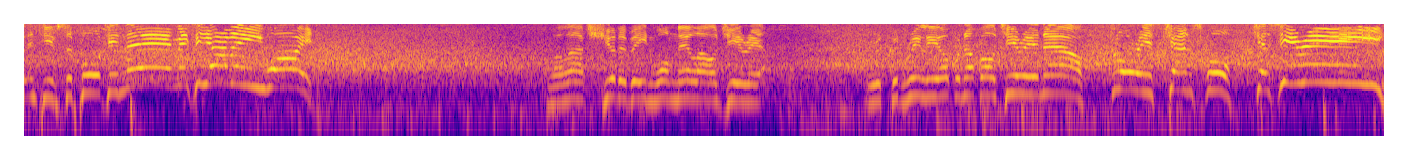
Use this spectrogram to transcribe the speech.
Plenty of support in there. Messiani wide. Well, that should have been 1 0 Algeria. It could really open up Algeria now. Glorious chance for Jaziri.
